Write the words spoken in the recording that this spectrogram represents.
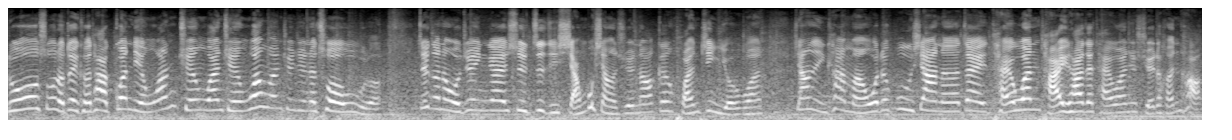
罗说的对，可他的观点完全、完全、完完全全的错误了。这个呢，我觉得应该是自己想不想学，然后跟环境有关。这样子你看嘛，我的部下呢，在台湾台语，他在台湾就学得很好，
